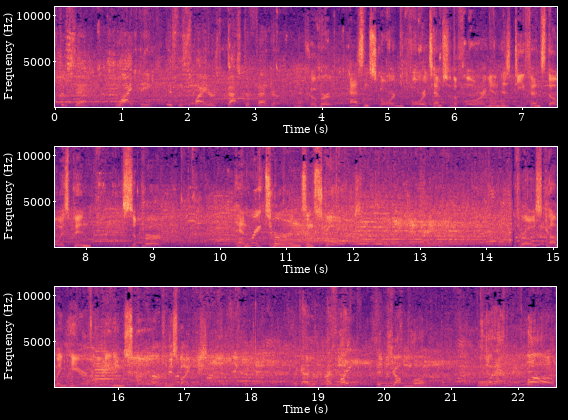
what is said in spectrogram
Gustafson, who I think is the Spiders' best defender. Now, Cooper hasn't scored in four attempts from the floor. Again, his defense, though, has been superb. Henry turns and scores. Throws coming here for the leading scorer for the Spiders. Look, I, I like the jump hook, but what I love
